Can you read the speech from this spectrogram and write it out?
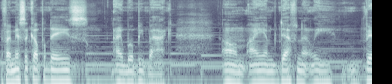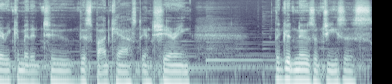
If I miss a couple days, I will be back. Um, I am definitely very committed to this podcast and sharing the good news of Jesus,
